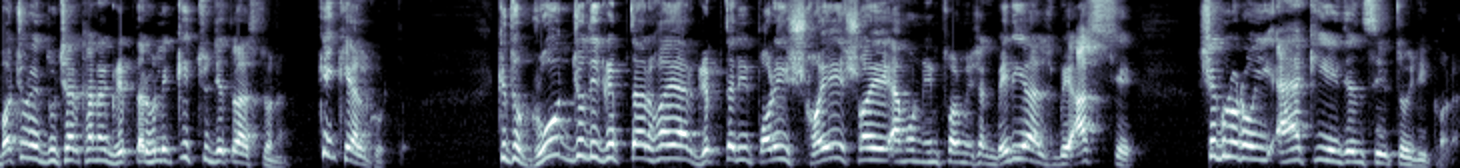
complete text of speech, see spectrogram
বছরে দু চারখানা গ্রেপ্তার হলে কিচ্ছু যেত আসতো না। কে খেয়াল করতো? কিন্তু রোজ যদি গ্রেপ্তার হয় আর গ্রেপ্তারির পরেই শয়ে শয়ে এমন ইনফরমেশন বেরিয়ে আসবে, আসছে, সেগুলোর ওই একই এজেন্সি তৈরি করা।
